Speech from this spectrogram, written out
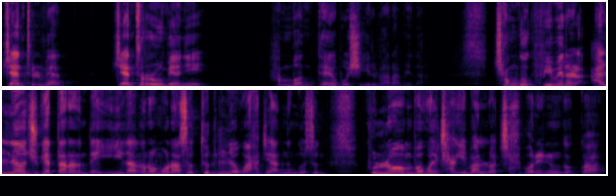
젠틀맨, 젠틀우먼이 한번 되어 보시길 바랍니다. 천국 비밀을 알려주겠다라는데 이단으로 몰아서 들으려고 하지 않는 것은 굴러온 복을 자기 발로 차버리는 것과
